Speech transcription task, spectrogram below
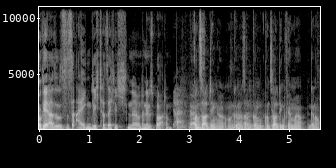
Okay, also es ist eigentlich tatsächlich eine Unternehmensberatung. Ja. Consulting, ja, man könnte sagen, Consulting-Firma, ja, genau.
